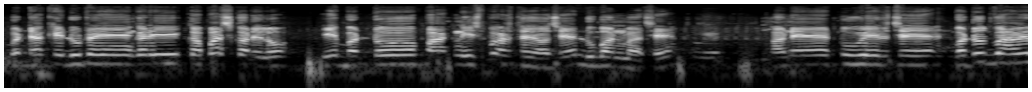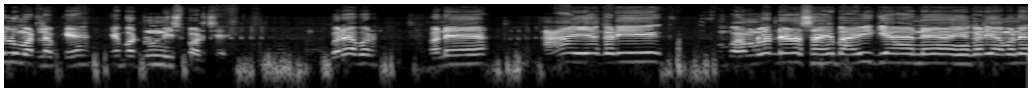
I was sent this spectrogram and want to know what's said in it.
બધા ખેડૂતોએ આગળ કપાસ કરેલો. એ બધો પાક નિષ્ફળ થયો છે, ડુબાનમાં છે. અને તુવેર છે, બધું જ વાવેલું મતલબ કે એ બધું નિષ્ફળ છે. બરાબર? અને આ આગળ મામલતદાર સાહેબ આવી ગયા અને અહીંયા આગળ અમને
